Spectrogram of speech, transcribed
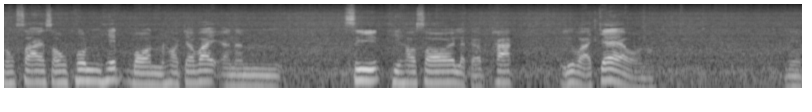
น้องทรายสองคนเฮ็ดบอลเขาจะไว้อันนั้นซีที่เขาซอยแล้วก็พักหรือว่าแจ้วเนาะนี่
